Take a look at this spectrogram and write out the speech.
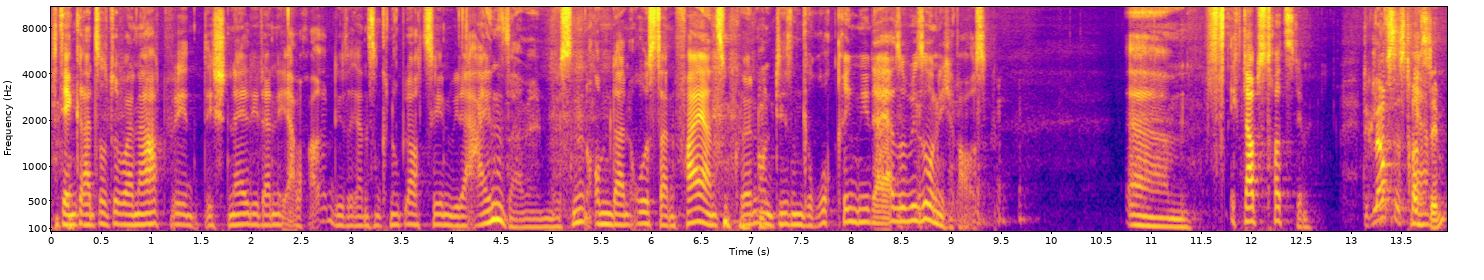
Ich denke gerade so drüber nach, wie, wie schnell die dann die auch diese ganzen Knoblauchzehen wieder einsammeln müssen, um dann Ostern feiern zu können. Und diesen Geruch kriegen die da ja sowieso nicht raus. Ähm, ich glaube es trotzdem. Du glaubst es trotzdem?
